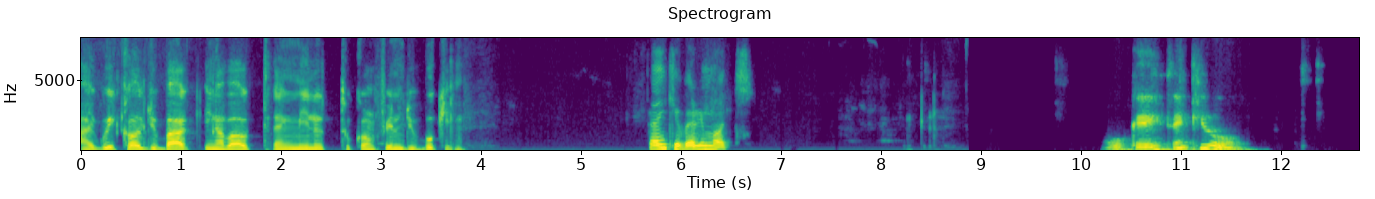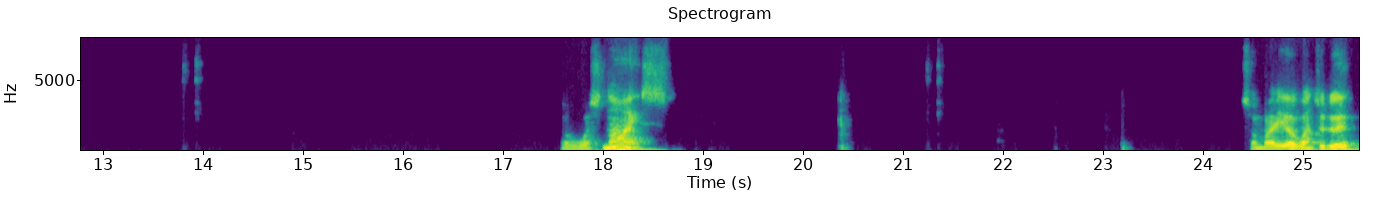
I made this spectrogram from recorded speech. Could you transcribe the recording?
I will call you back in about 10 minutes to confirm your booking. Thank you very much. Okay, thank you. That was nice. Somebody else want to do it?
